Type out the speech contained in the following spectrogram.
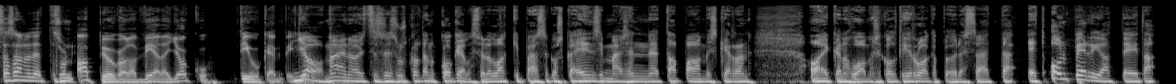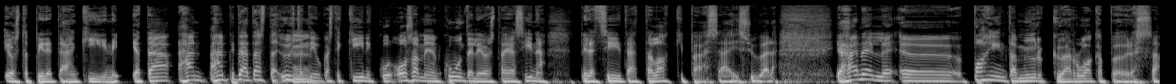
sä sanoit, että sun appiukolla on vielä joku tiukempi. Joo, mä en ole itse asiassa uskaltanut kokeilla syödä lakkipäässä, koska ensimmäisen tapaamiskerran aikana huomasin, kun oltiin ruokapöydässä, että, että on periaatteita, joista pidetään kiinni. Ja tää, hän, hän pitää tästä yhtä mm. tiukasti kiinni kuin osa meidän kuuntelijoista ja sinä pidät siitä, että lakkipäässä ei syödä. Ja hänelle ö, pahinta myrkkyä ruokapöydässä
